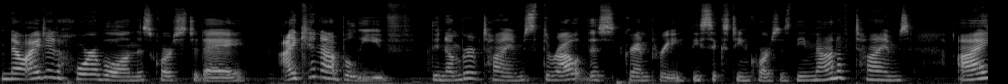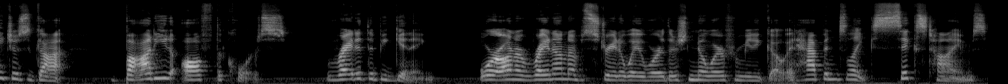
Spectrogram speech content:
Now, I did horrible on this course today. I cannot believe the number of times throughout this Grand Prix, these 16 courses, the amount of times I just got bodied off the course right at the beginning or on a right on a straightaway where there's nowhere for me to go. It happened like six times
